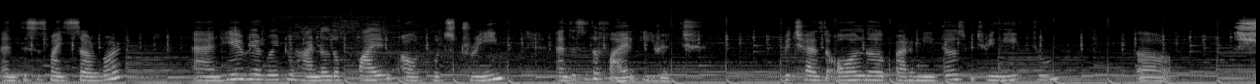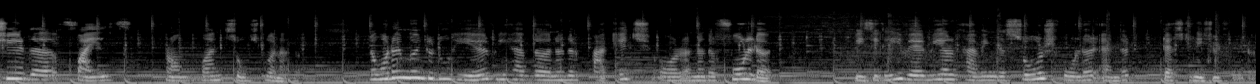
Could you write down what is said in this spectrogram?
and this is my server. And here we are going to handle the file output stream. And this is the file event which has all the parameters which we need to uh, share the files from one source to another. Now what I'm going to do here we have the another package or another folder basically where we are having the source folder and the destination folder.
